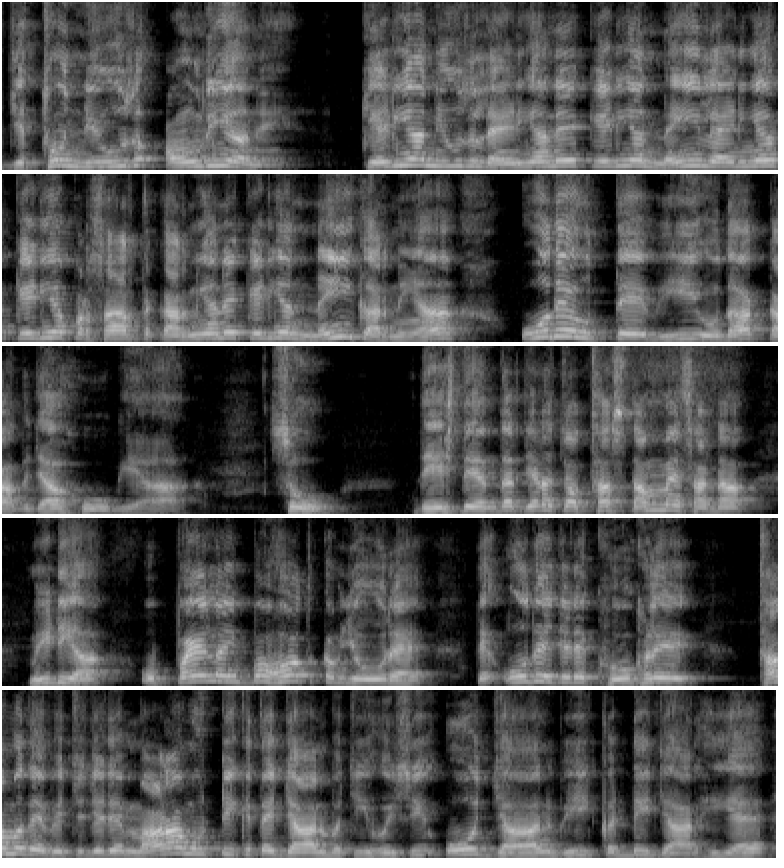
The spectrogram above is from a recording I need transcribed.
ਜਿੱਥੋਂ ਨਿਊਜ਼ ਆਉਂਦੀਆਂ ਨੇ, ਕਿਹੜੀਆਂ ਨਿਊਜ਼ ਲੈਣੀਆਂ ਨੇ, ਕਿਹੜੀਆਂ ਨਹੀਂ ਲੈਣੀਆਂ, ਕਿਹੜੀਆਂ ਪ੍ਰਸਾਰਿਤ ਕਰਨੀਆਂ ਨੇ, ਕਿਹੜੀਆਂ ਨਹੀਂ ਕਰਨੀਆਂ, ਉਹਦੇ ਉੱਤੇ ਵੀ ਉਹਦਾ ਕਬਜ਼ਾ ਹੋ ਗਿਆ। ਸੋ ਦੇਸ਼ ਦੇ ਅੰਦਰ ਜਿਹੜਾ ਚੌਥਾ ਸਤੰਭ ਹੈ ਸਾਡਾ ਮੀਡੀਆ, ਉਹ ਪਹਿਲਾਂ ਹੀ ਬਹੁਤ ਕਮਜ਼ੋਰ ਹੈ ਤੇ ਉਹਦੇ ਜਿਹੜੇ ਖੋਖਲੇ ਥੰਮ ਦੇ ਵਿੱਚ ਜਿਹੜੇ ਮਾੜਾ ਮੋਟੀ ਕਿਤੇ ਜਾਨ ਬਚੀ ਹੋਈ ਸੀ, ਉਹ ਜਾਨ ਵੀ ਕੱਢੀ ਜਾ ਰਹੀ ਹੈ।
